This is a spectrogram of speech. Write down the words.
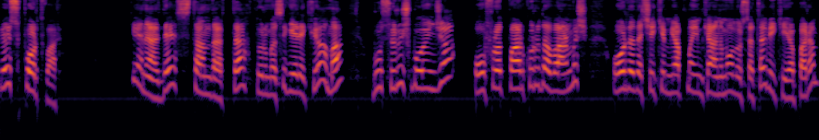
ve sport var genelde standartta durması gerekiyor ama bu sürüş boyunca offroad parkuru da varmış. Orada da çekim yapma imkanım olursa tabii ki yaparım.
